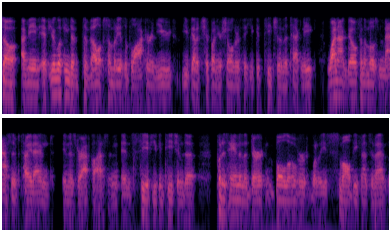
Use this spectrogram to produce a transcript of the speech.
So, I mean, if you're looking to develop somebody as a blocker and you you've got a chip on your shoulder and think you could teach them the technique, why not go for the most massive tight end in this draft class and, and see if you can teach him to put his hand in the dirt and bowl over one of these small defensive ends.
